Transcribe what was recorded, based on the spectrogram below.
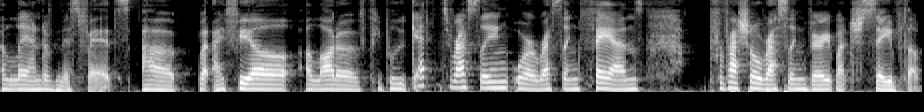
a, a land of misfits, uh, but I feel a lot of people who get into wrestling or are wrestling fans, professional wrestling very much saved them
